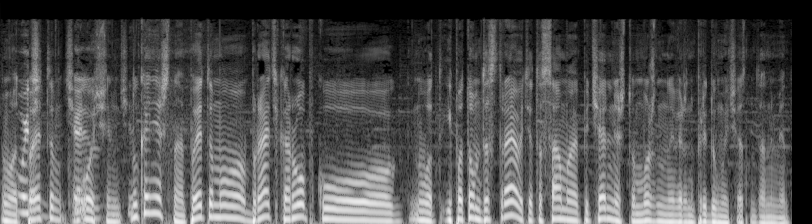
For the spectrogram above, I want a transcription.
Вот, Очень поэтому печально очень. звучит. Ну, конечно, поэтому брать коробку, ну вот, и потом достраивать, это самое печальное, что можно, наверное, придумать сейчас на данный момент.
